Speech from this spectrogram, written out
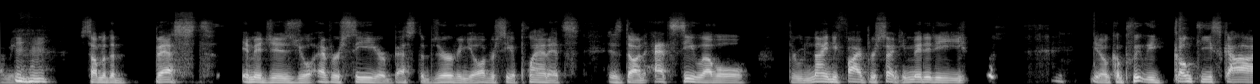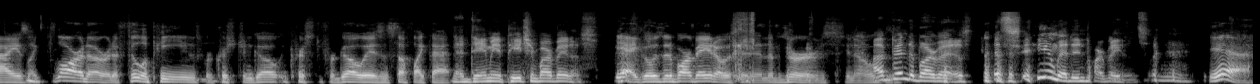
I mean, Mhm. some of the best images you'll ever see or best observing you'll ever see of planets is done at sea level through 95% humidity you know completely gunky skies like florida or the philippines where christian go christopher go is and stuff like that That Damian Peach in Barbados. yeah he goes to the barbados and, and observes you know I've been to Barbados. It's humid in Barbados. yeah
